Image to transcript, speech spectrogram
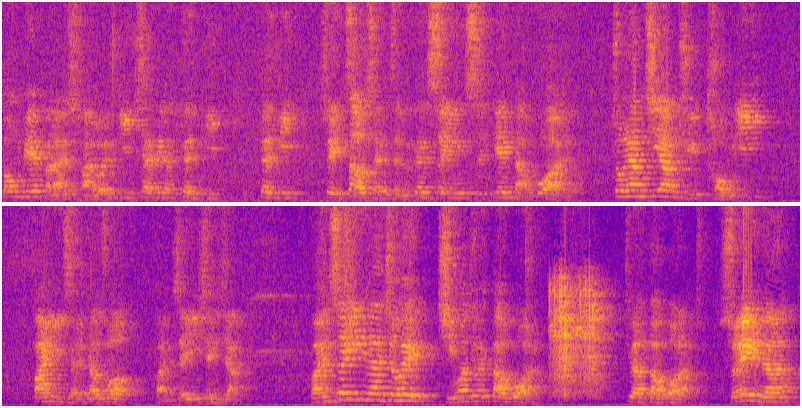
东边本来海温低，现在变得更低，更低，所以造成整个跟声音是颠倒过来的。中央气象局统一翻译成叫做反声音现象。反声音呢，就会情况就会倒过来，就要倒过来。所以呢，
